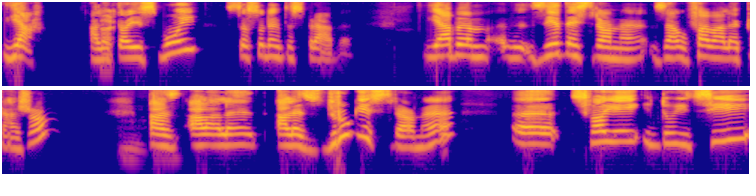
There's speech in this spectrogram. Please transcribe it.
Ja, ale tak. to jest mój stosunek do sprawy. Ja bym z jednej strony zaufała lekarzom, a, ale, ale z drugiej strony swojej intuicji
